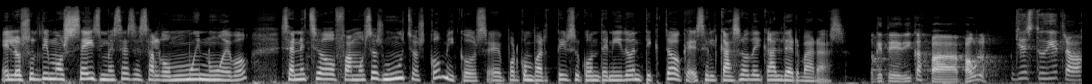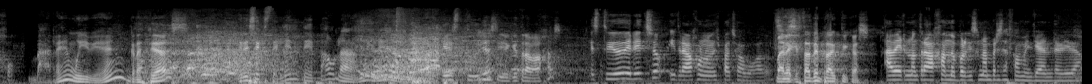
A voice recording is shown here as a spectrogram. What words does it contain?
En los últimos seis meses es algo muy nuevo. Se han hecho famosos muchos cómicos eh, por compartir su contenido en TikTok. Es el caso de Calder Varas. ¿A qué te dedicas, pa Paula? Yo estudio y trabajo. Vale, muy bien, gracias. Eres excelente, Paula, muy bien. ¿Qué estudias y de qué trabajas? Estudio Derecho y trabajo en un despacho de abogados. Vale, que estás de prácticas. A ver, no trabajando porque es una empresa familiar en realidad.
